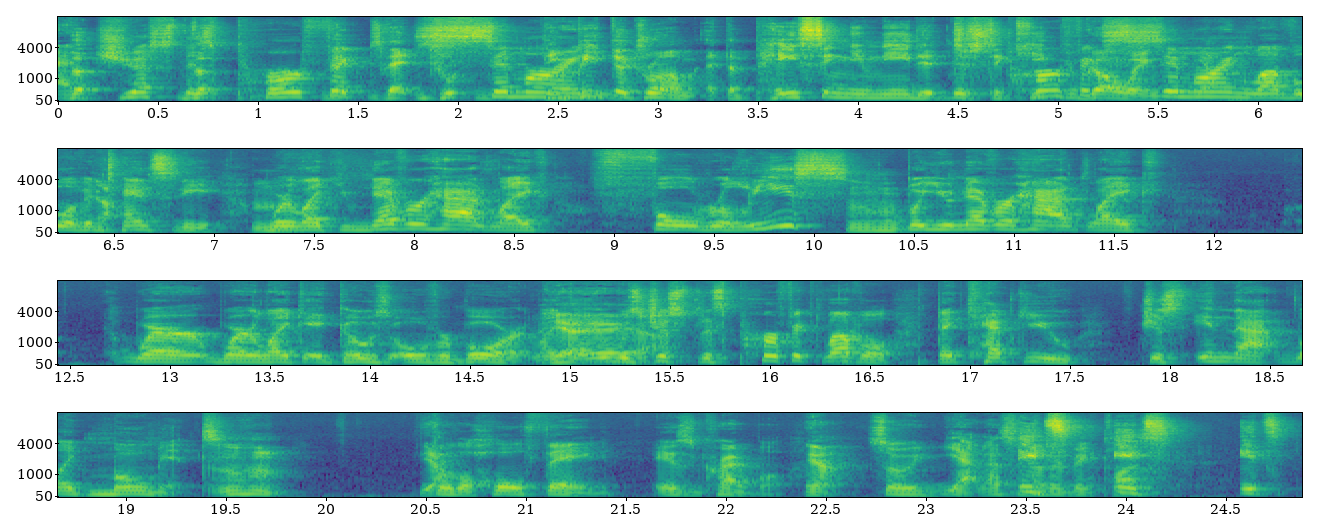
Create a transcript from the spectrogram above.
at just this the- perfect that dr- simmering. They beat the drum at the pacing you needed just to keep you perfect going. simmering level of intensity where Mm. like you never had like full release Mm-hmm. but you never had like where where like it goes overboard like Yeah, it yeah, was yeah. just this perfect level that kept you just in that like moment Mm-hmm. Yeah. for the whole thing is incredible Yeah. so yeah that's another It's big plus it's it's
